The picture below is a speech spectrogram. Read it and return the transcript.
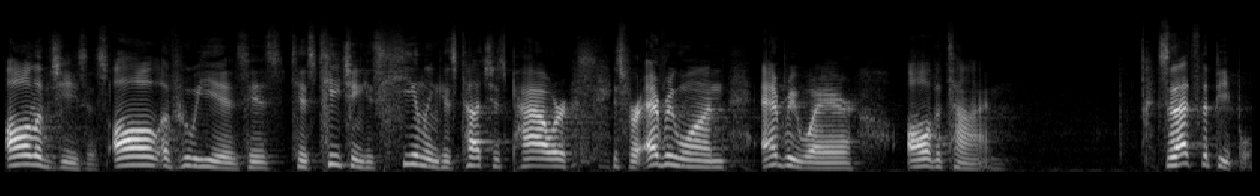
all of Jesus, all of who he is, his, his teaching, his healing, his touch, his power is for everyone, everywhere, all the time. So that's the people.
